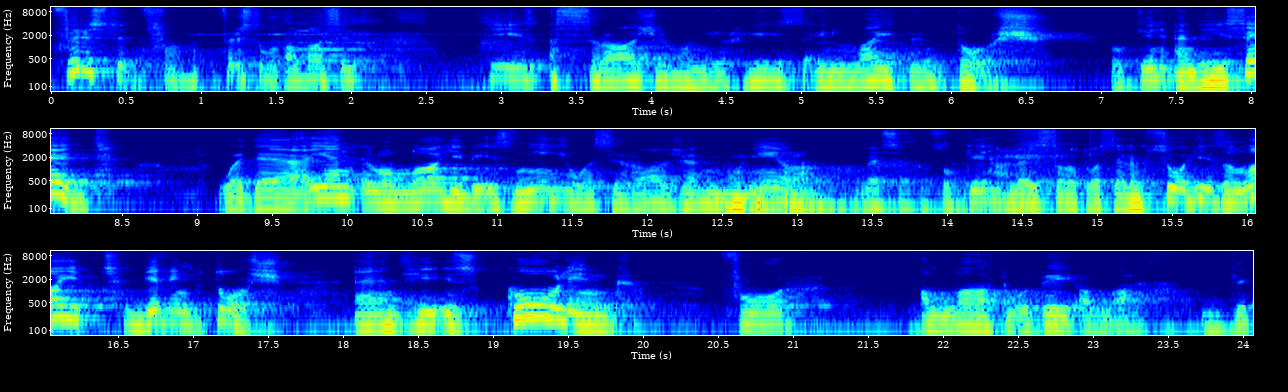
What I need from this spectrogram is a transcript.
first, first of all, Allah said, he is Asraj al-Munir, he is the enlightened torch. Okay, and he said, وداعيا إلى الله بإذنه وسراجا منيرا. عليه الصلاة والسلام. Okay, عليه الصلاة والسلام. So he is a light giving torch and he is calling for Allah to obey Allah. Okay,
